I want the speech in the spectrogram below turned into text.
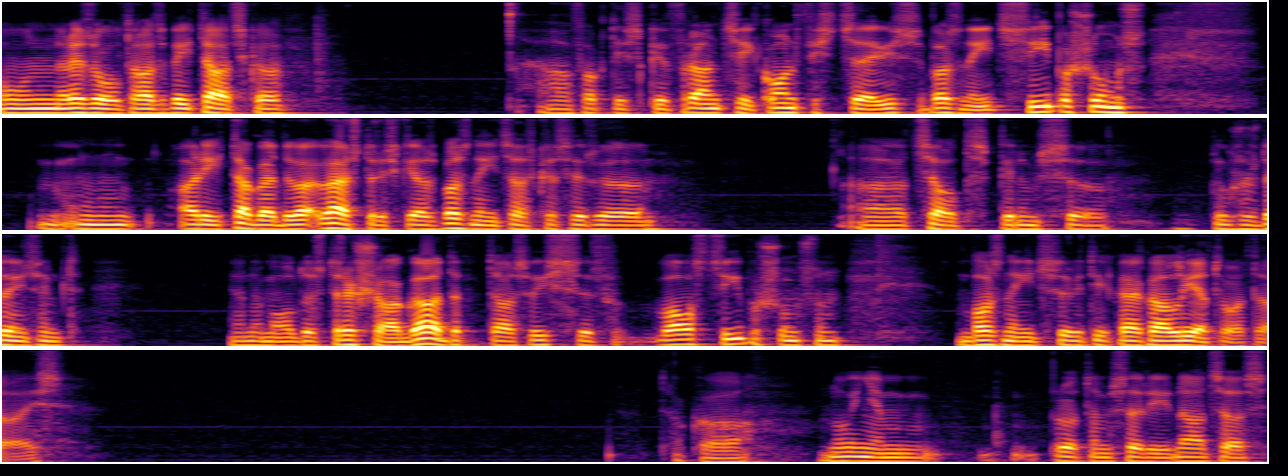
Un rezultāts bija tāds, ka a, faktiski Francija konfiscēja visus baznīcas īpašumus. Arī tagad vēsturiskajās baznīcās, kas ir a, a, celtas pirms 1900. Ja nemaldos, trešā gada, tās visas ir valsts īpašums, un baznīca tur ir tikai kā lietotājs. Kā, nu, viņam, protams, arī nācās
